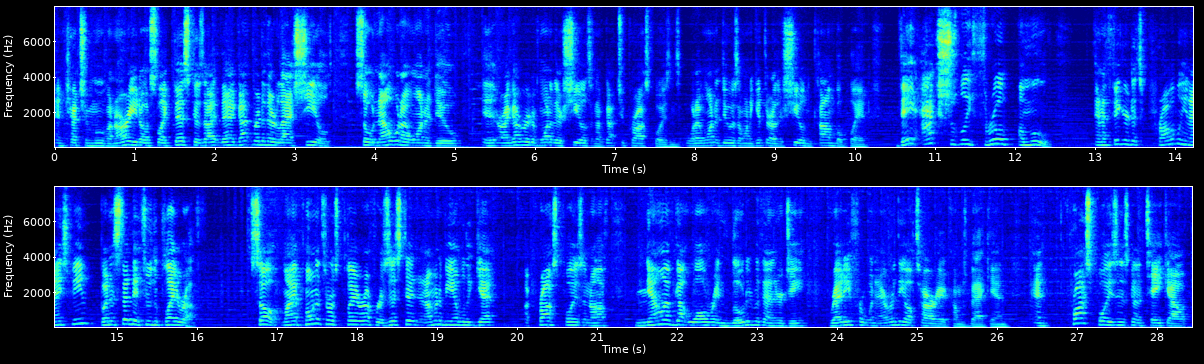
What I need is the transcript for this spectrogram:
and catch a move on Ariados like this because I, I got rid of their last shield. So now what I want to do, or I got rid of one of their shields and I've got two cross poisons. What I want to do is I want to get their other shield and combo play it. They actually threw a move, and I figured it's probably an Ice Beam, but instead they threw the Play Rough. So my opponent throws Play Rough resisted, and I'm going to be able to get a cross poison off now I've got Walrein loaded with energy, ready for whenever the Altaria comes back in. And Cross Poison is going to take out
